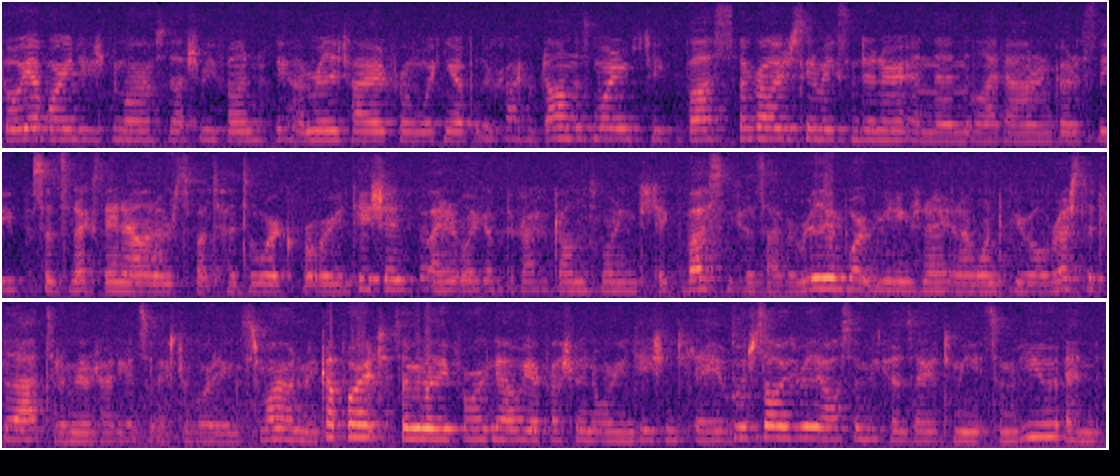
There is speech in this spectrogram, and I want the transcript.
But we have orientation tomorrow, so that should be fun. I'm really tired from waking up with the crack of dawn this morning to take the bus. I'm probably just gonna make some dinner and then lie down and go to sleep. So it's the next day now and I'm just about to head to work for orientation. I didn't wake up with the crack of dawn this morning to take the bus because I have a really important meeting tonight and I want to be well rested for that. But I'm gonna try to get some extra boardings tomorrow to make up for it. So I'm gonna leave for work now. We have freshman orientation today, which is always really awesome because I get to meet some of you and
